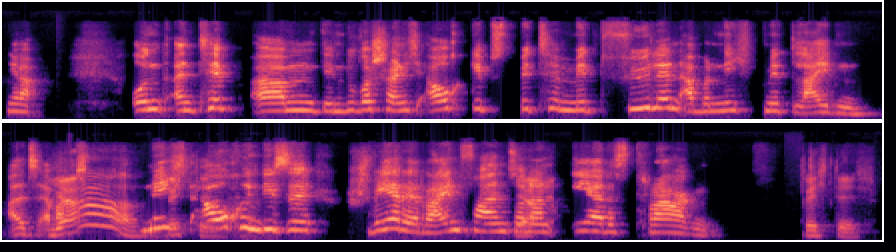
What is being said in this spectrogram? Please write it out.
Ja, und ein Tipp, ähm, den du wahrscheinlich auch gibst, bitte mitfühlen, aber nicht mit Leiden als Erwachsener. Ja, nicht richtig. auch in diese Schwere reinfallen, sondern ja. eher das Tragen. Richtig.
